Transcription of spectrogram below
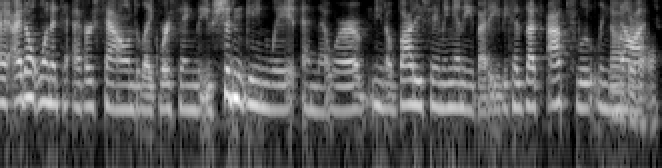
I, I, don't want it to ever sound like we're saying that you shouldn't gain weight and that we're, you know, body shaming anybody because that's absolutely not, not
